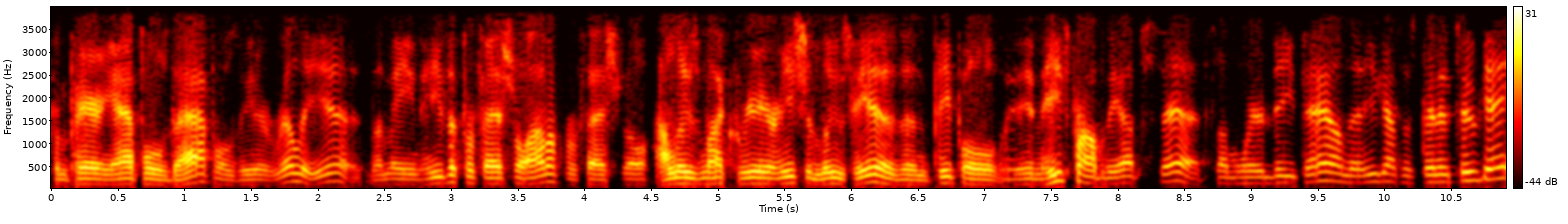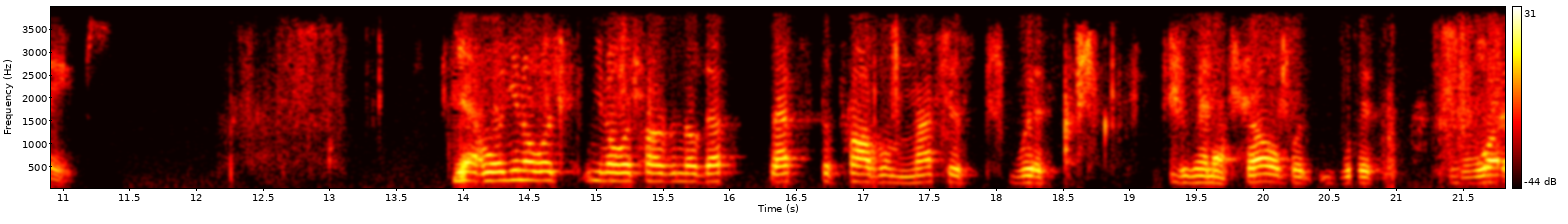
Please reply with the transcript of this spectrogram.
comparing apples to apples here. It really is. I mean, he's a professional, I'm a professional. I lose my career, he should lose his and people and he's probably upset somewhere deep down that he got suspended two games. Yeah, well, you know what, you know what, Tarvin, though that that's the problem, not just with the NFL, but with what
